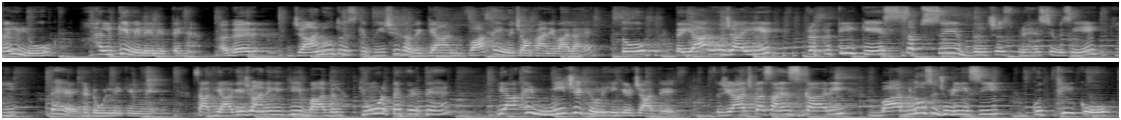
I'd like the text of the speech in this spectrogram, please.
कई लोग हल्के में ले लेते हैं। अगर जानो तो इसके पीछे का विज्ञान वाकई में चौंकाने वाला है। तो तैयार हो जाइए प्रकृति के सबसे दिलचस्प रहस्य में से एक की तह टटोलने के लिए। साथ ही आगे जानेंगे कि ये बादल क्यों उड़ते फिरते हैं, ये आखिर नीचे क्यों नहीं गिर जाते। तो जी, आज का साइंस कारी बादलों से जुड़ी इसी गुत्थी को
